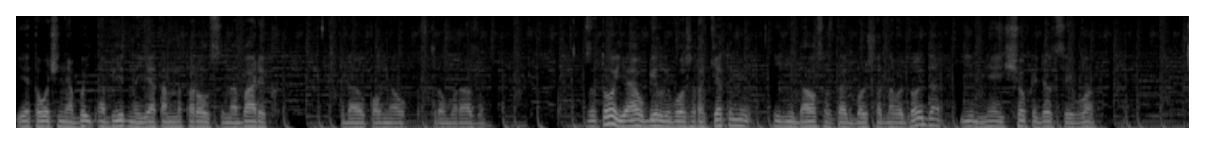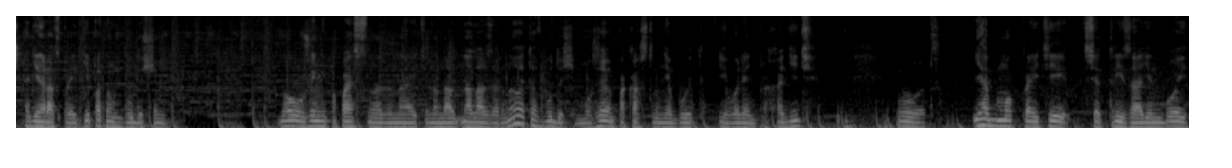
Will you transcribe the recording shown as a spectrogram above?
И это очень обидно, я там напоролся на барик, когда выполнял по второму разу. Зато я убил его же ракетами и не дал создать больше одного дроида, и мне еще придется его один раз пройти потом в будущем. Но уже не попасть надо на эти, на, на лазер, но это в будущем. Уже пока что мне будет его лень проходить. Вот. Я бы мог пройти все три за один бой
